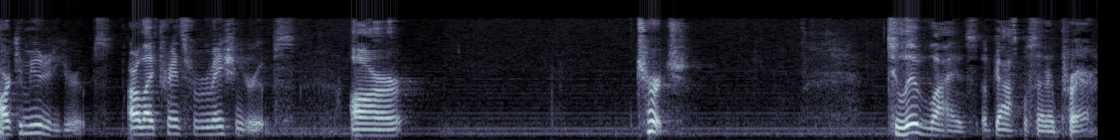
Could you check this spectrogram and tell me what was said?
our community groups, our life transformation groups, our church to live lives of gospel centered prayer.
